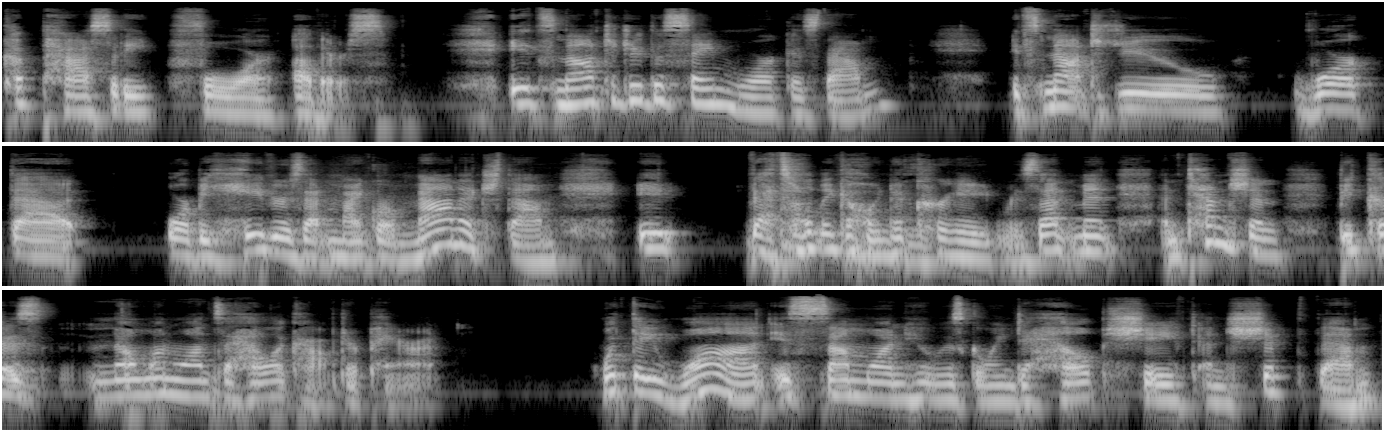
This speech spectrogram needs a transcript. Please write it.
capacity for others. It's not to do the same work as them. It's not to do work that or behaviors that micromanage them, it that's only going to create resentment and tension because no one wants a helicopter parent. What they want is someone who is going to help shape and shift them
